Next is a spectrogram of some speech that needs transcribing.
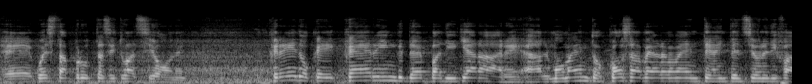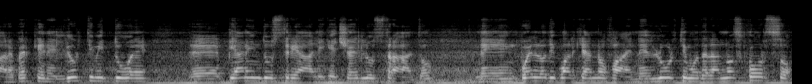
eh, questa brutta situazione. Credo che Kering debba dichiarare al momento cosa veramente ha intenzione di fare, perché negli ultimi due eh, piani industriali che ci ha illustrato, in quello di qualche anno fa e nell'ultimo dell'anno scorso,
